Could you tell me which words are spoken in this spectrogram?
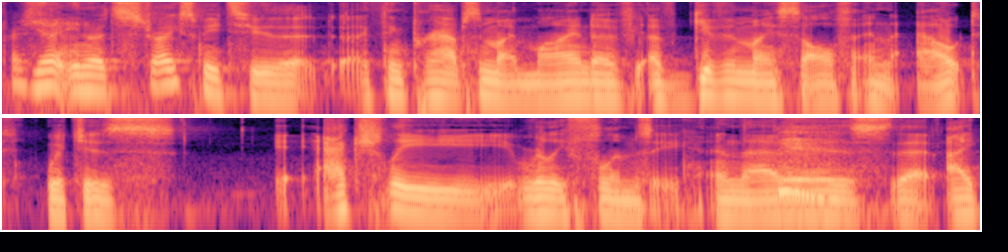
first Yeah, step. you know, it strikes me too that I think perhaps in my mind I've I've given myself an out, which is actually really flimsy, and that is that I.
